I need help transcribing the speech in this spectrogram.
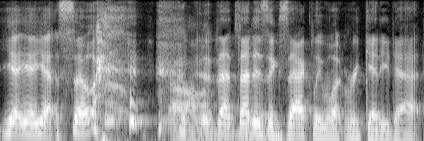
Yeah, yeah, yeah. So Oh, that that is exactly what we're getting at.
